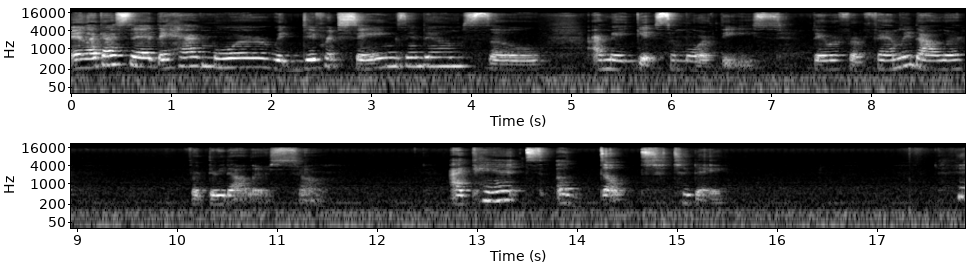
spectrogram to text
And like I said, they have more with different sayings in them, so I may get some more of these. They were from Family Dollar for $3. So I can't adult today.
